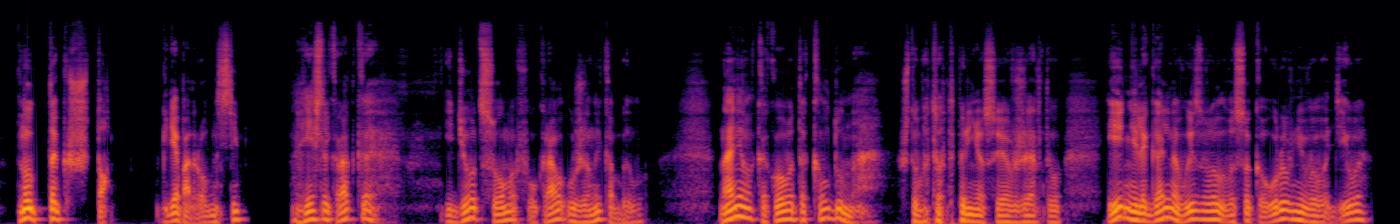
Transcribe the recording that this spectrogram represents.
— Ну так что? Где подробности? — Если кратко, идиот Сомов украл у жены кобылу. Нанял какого-то колдуна, чтобы тот принес ее в жертву, и нелегально вызвал высокоуровневого дива,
